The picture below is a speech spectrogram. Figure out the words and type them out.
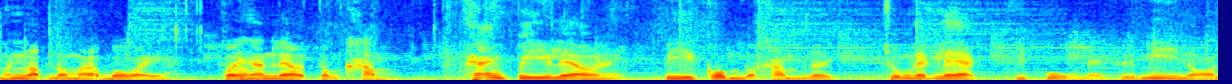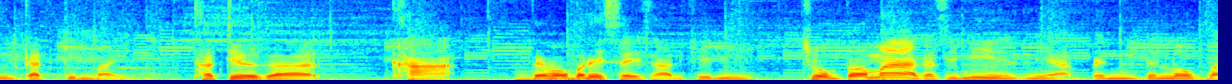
มันรับออกมาบ่ไหวเพราะฉะนั้นแล้วต้องค้ำแท่งปีแล้วเนี่ยปีก้มแล้วค้ำเลย ช่วงแรก ๆ ที่ปลูกเนี่ยคือมีหนอนกัดกินใบ ถ้าเจอกับขาแต่ว่าไม่ได้ใส่สารเคมี ช่วงต่อมากับสิมีเนี่ยเป็นเป็นโรคใบ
